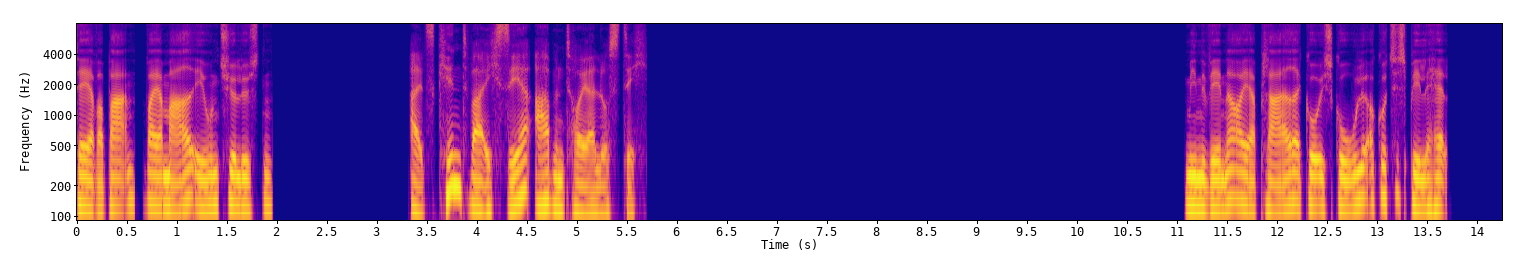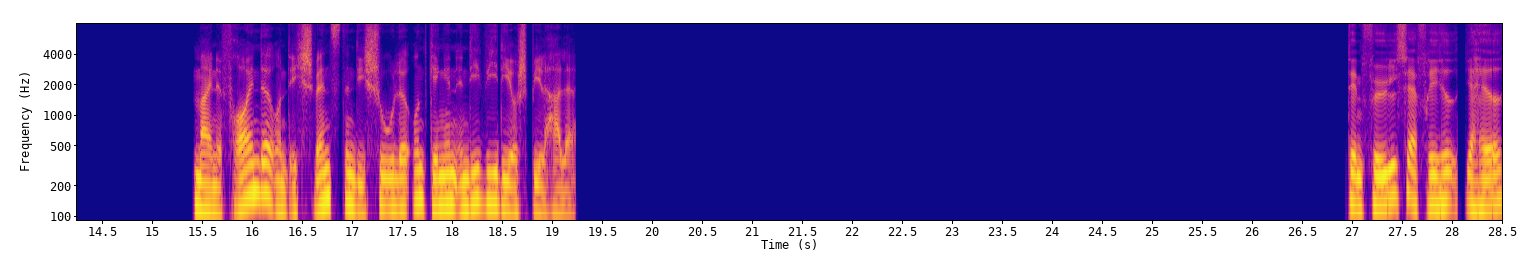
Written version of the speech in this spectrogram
Da jeg var barn, var jeg meget eventyrlysten. Als Kind war ich sehr abenteuerlustig. Mine venner og jeg plejede at gå i skole og gå til spillehal. Meine Freunde und ich schwänzten die Schule und gingen in die Videospielhalle. Den følelse af frihed, jeg havde,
